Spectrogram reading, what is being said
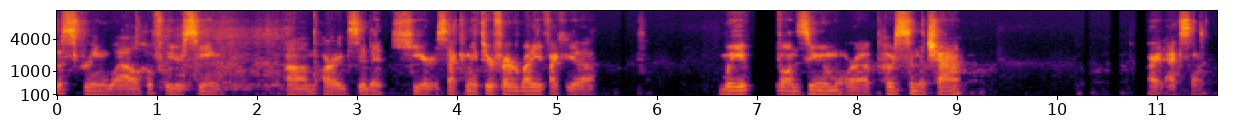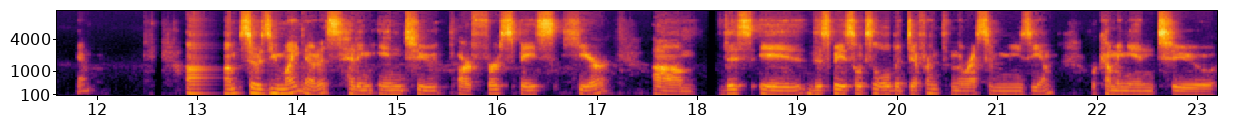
the screen well. Hopefully you're seeing um, our exhibit here. Is that coming through for everybody? If I could get a wave on Zoom or a post in the chat. All right, excellent. Yeah. Um, so as you might notice, heading into our first space here, um, this is this space looks a little bit different than the rest of the museum. We're coming into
